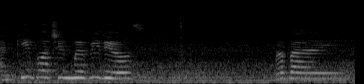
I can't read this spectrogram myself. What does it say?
and keep watching my videos bye bye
